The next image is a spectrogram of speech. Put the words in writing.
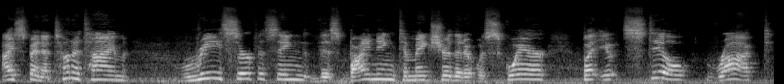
I spent a ton of time resurfacing this binding to make sure that it was square, but it still rocked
